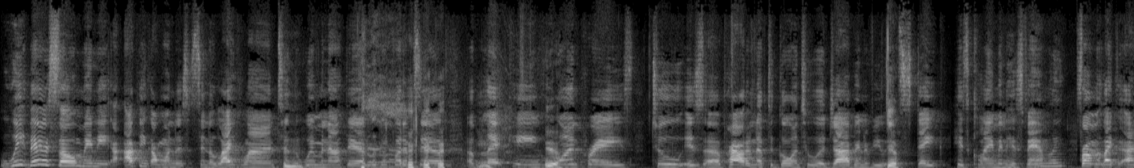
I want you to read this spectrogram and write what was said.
We there's so many. I think I want to send a lifeline to Mm-hmm. the women out there looking for themselves a black king who Yeah. one prays, two is uh, proud enough to go into a job interview Yeah. and stake his claim in his family. From like I,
